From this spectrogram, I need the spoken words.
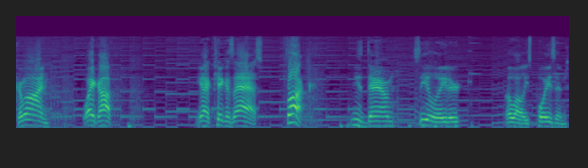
Come on. Wake up. You gotta kick his ass. Fuck! He's down. See you later. Oh well, he's poisoned.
